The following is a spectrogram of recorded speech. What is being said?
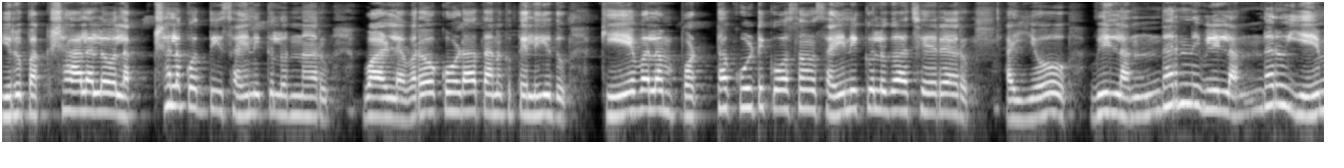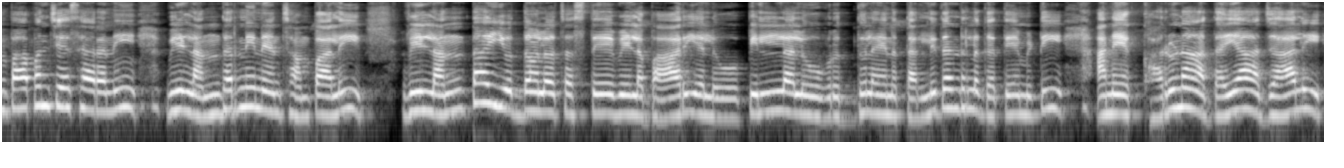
ఇరుపక్షాలలో లక్షల కొద్దీ సైనికులున్నారు. వాళ్ళెవరో కూడా తనకు తెలియదు. కేవలం పొట్టకూటి కోసం సైనికులుగా చేరారు. అయ్యో వీళ్ళందరినీ వీళ్ళందరూ ఏం పాపం చేశారని వీళ్ళందరినీ నేను చంపాలి. వీళ్ళంతా ఈ యుద్ధంలో చస్తే వీళ్ళ భార్యలు పిల్లలు వృద్ధులైన తల్లిదండ్రుల గతేమిటి అనే కరుణ దయ జాలి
